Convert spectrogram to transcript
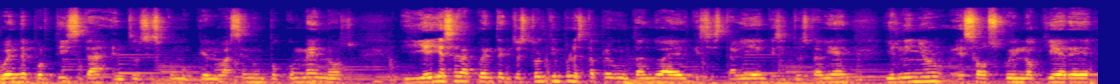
buen deportista, entonces como que lo hacen un poco menos y ella se da cuenta, entonces todo el tiempo le está preguntando a él que si está bien, que si todo está bien. Y el niño es osco y no quiere,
